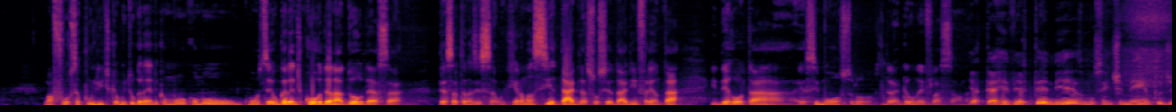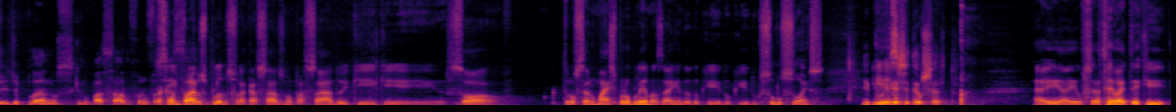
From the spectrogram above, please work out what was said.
uma força política muito grande como, como, como ser o grande coordenador dessa, dessa transição, que era uma ansiedade da sociedade enfrentar e derrotar esse monstro, dragão da inflação. Né? E até reverter mesmo o sentimento de, de, planos que no passado foram fracassados. Sim, vários planos fracassados no passado e que, que só trouxeram mais problemas ainda do que, do que, do que soluções. E por e que esse... esse deu certo? Aí, aí o certo vai ter que,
